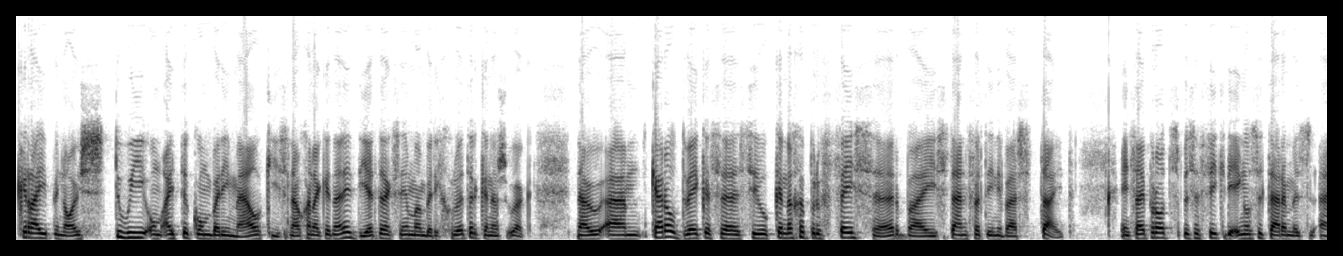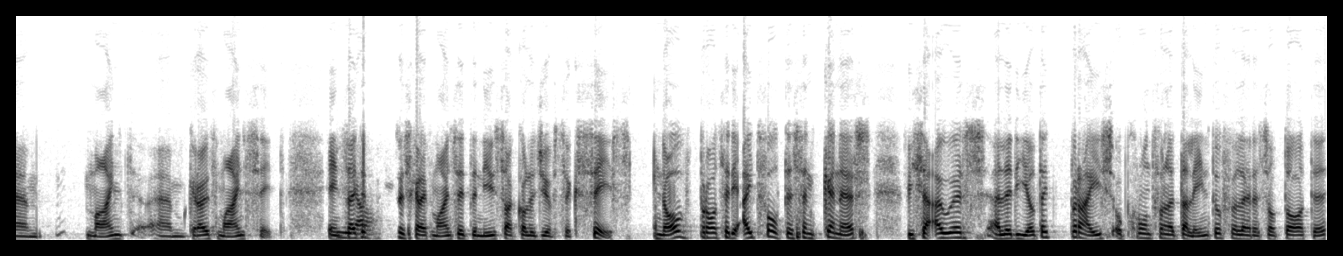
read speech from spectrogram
kruip en daai stoei om uit te kom by die melktjies. Nou gaan ek dit nou net deurtrek sê maar by die groter kinders ook. Nou ehm um, Carol Dweck is 'n sielkundige professor by Stanford Universiteit en sy praat spesifiek die Engelse term is ehm um, mind um growth mindset en sy ja. het geskryf mindset the new psychology of success En daar praat sy die uitval tussen kinders wie se ouers hulle die heeltyd prys op grond van hulle talente of hulle resultate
